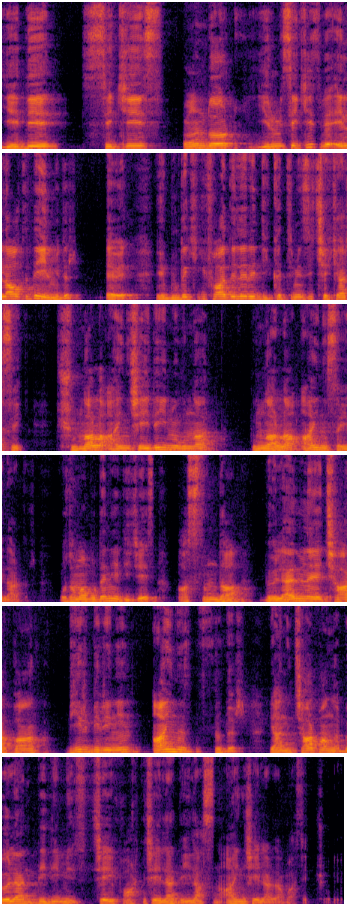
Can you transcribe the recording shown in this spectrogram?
7, 8, 14, 28 ve 56 değil midir? Evet. E, buradaki ifadelere dikkatimizi çekersek şunlarla aynı şey değil mi bunlar? Bunlarla aynı sayılardır. O zaman burada ne diyeceğiz? Aslında bölenle çarpan birbirinin aynısıdır. Yani çarpanla bölen dediğimiz şey farklı şeyler değil aslında. Aynı şeylerden bahsetmiş oluyor.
